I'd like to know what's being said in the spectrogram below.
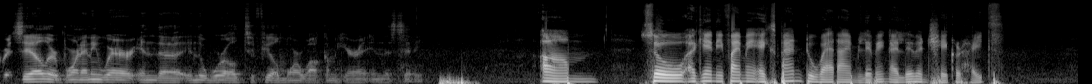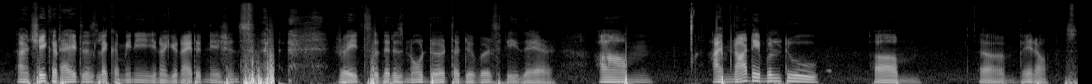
Brazil or born anywhere in the in the world to feel more welcome here in the city. Um, so again, if I may expand to where I'm living, I live in Shaker Heights, and Shaker Heights is like a mini, you know, United Nations, right? So there is no dirt or diversity there. Um, I'm not able to, um, uh, you know, s-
